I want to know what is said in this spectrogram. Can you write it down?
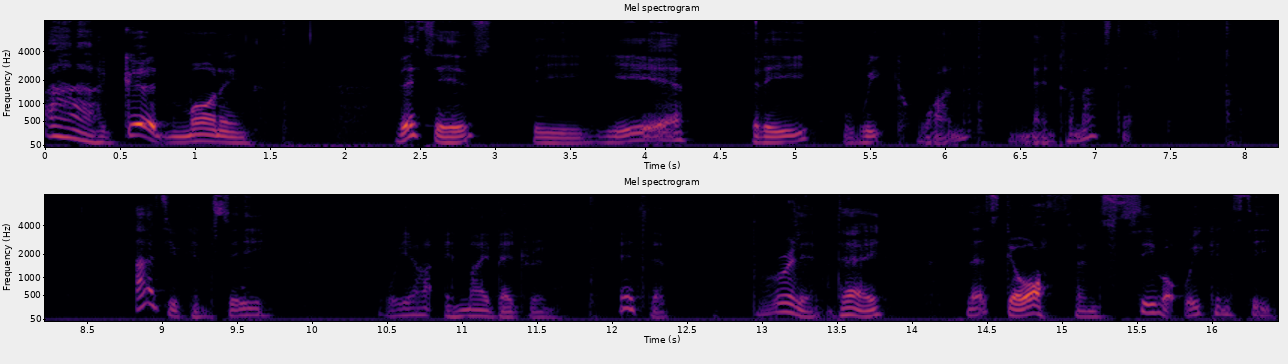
Ah, good morning. This is the Year 3 Week 1 Mental Maths Test. As you can see, we are in my bedroom. It's a brilliant day. Let's go off and see what we can see.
